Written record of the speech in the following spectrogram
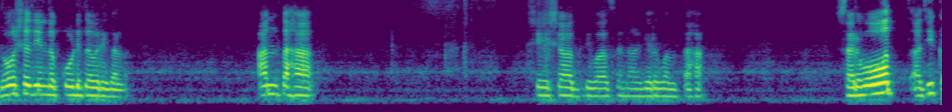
ದೋಷದಿಂದ ಕೂಡಿದವರಿಗಲ್ಲ. ಅಂತಹ ಶೇಷಾದ್ರಿವಾಸನಾಗಿರುವಂತಹ ಸರ್ವೋತ್ ಅಧಿಕ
